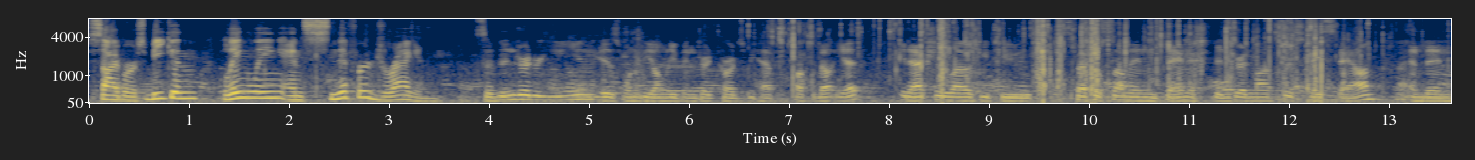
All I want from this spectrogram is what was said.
Cyberse Beacon, Ling Ling, and Sniffer Dragon. So Vendread Reunion is one of the only Vendread cards we haven't talked about yet. It actually allows you to special summon banished Vendread monsters face down, and then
